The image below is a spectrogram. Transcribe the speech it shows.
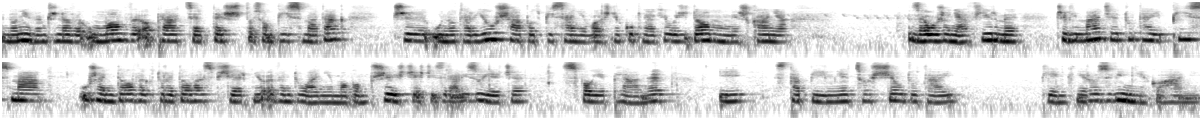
no nie wiem, czy nowe umowy o pracę, też to są pisma, tak? Czy u notariusza podpisanie właśnie kupna jakiegoś domu, mieszkania, założenia firmy, czyli macie tutaj pisma urzędowe, które do Was w sierpniu ewentualnie mogą przyjść, jeśli zrealizujecie swoje plany i stabilnie coś się tutaj pięknie rozwinie, kochani.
